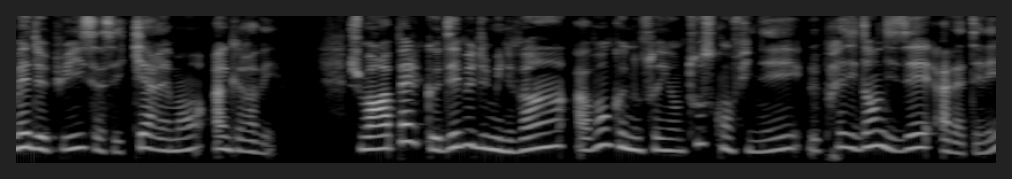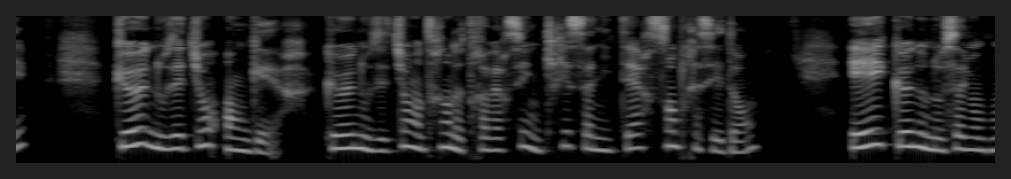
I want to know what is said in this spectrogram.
mais depuis, ça s'est carrément aggravé. Je me rappelle que début 2020, avant que nous soyons tous confinés, le président disait à la télé que nous étions en guerre, que nous étions en train de traverser une crise sanitaire sans précédent et que nous ne savions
